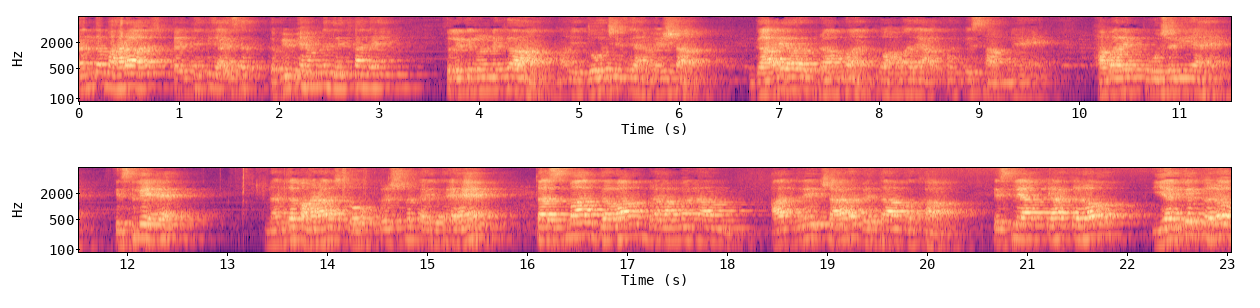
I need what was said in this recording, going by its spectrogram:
नंद महाराज कहते कि ऐसा कभी भी हमने देखा नहीं। तो लेकिन उन्होंने कहा हाँ ये दो चीज़ें हमेशा, गाय और ब्राह्मण, वो हमारे आँखों के सामने है, हमारे पूजनीय है। इसलिए नंद महाराज को कृष्ण कहते हैं, तस्मात गवाम ब्राह्मणाम आद्रे चार बेता मखा इसलिए आप क्या करो, यज्ञ करो,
